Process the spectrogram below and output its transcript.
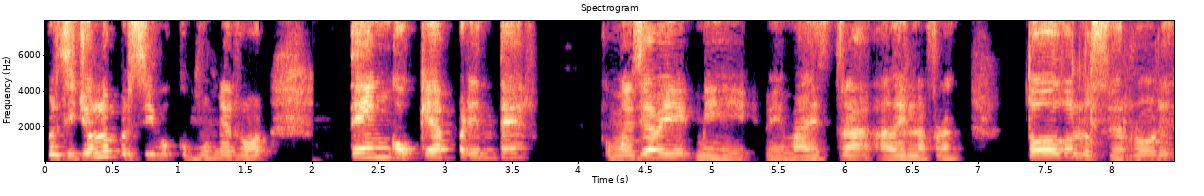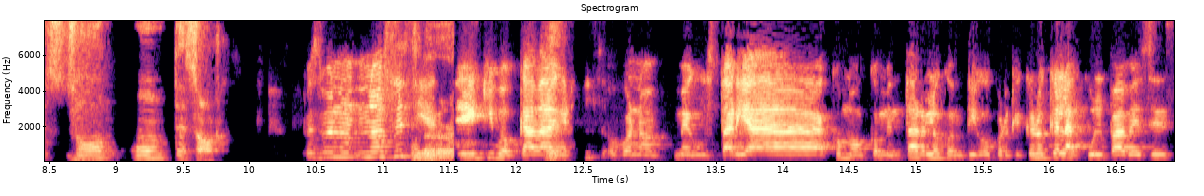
Pero si yo lo percibo como un error, tengo que aprender. Como decía mi, maestra Adela Frank, todos los errores son un tesoro. Pues bueno, no sé si estoy equivocada, Gris, o bueno, me gustaría como comentarlo contigo, porque creo que la culpa a veces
